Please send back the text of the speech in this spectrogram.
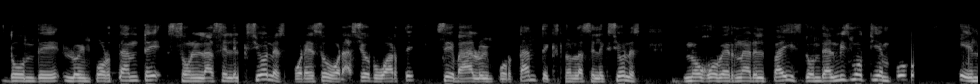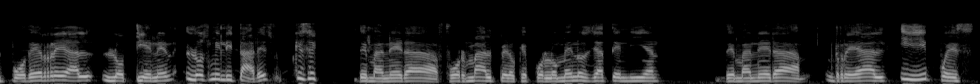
donde lo importante son las elecciones, por eso Horacio Duarte se va a lo importante, que son las elecciones, no gobernar el país, donde al mismo tiempo el poder real lo tienen los militares, que se de manera formal, pero que por lo menos ya tenían de manera real y pues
